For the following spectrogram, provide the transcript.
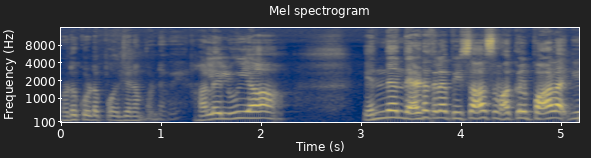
உட போஜனம் பண்ணுவேன். அலை லூயா எந்தெந்த இடத்துல பிசாசு மக்கள் பாலாக்கி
